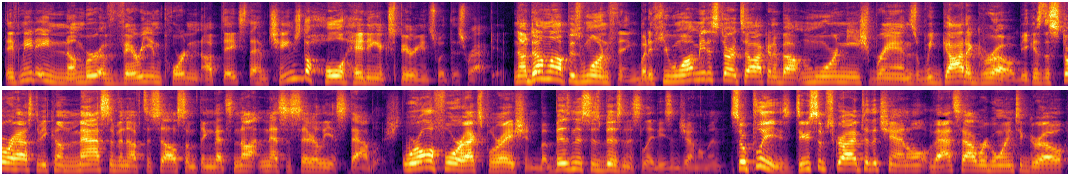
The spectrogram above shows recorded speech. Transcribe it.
they've made a number of very important updates that have changed the whole hitting experience with this racket. Now Dunlop is one thing, but if you want me to start talking about more niche brands, we gotta grow, because the store has to become massive enough to sell something that's not necessarily established. We're all for exploration, but business is business, ladies and gentlemen. So please, do subscribe to the channel, that's how we're going to grow,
